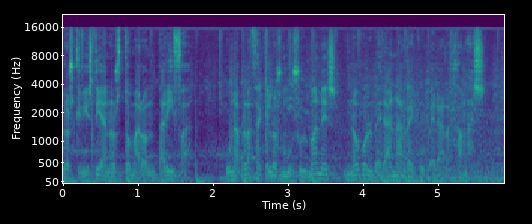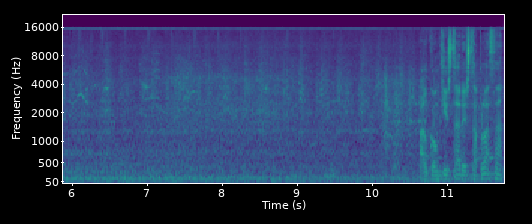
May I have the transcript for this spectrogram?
los cristianos tomaron Tarifa, una plaza que los musulmanes no volverán a recuperar jamás. Al conquistar esta plaza,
